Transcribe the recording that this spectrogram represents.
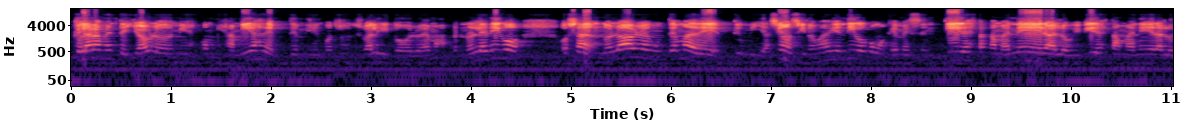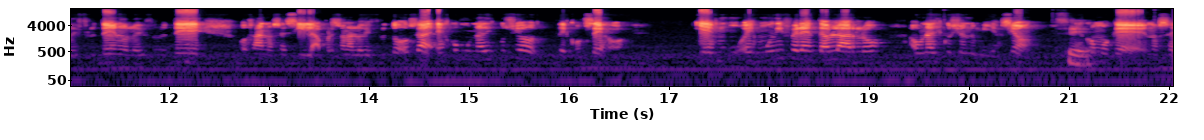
claramente, yo hablo de mis, con mis amigas de, de mis encuentros sexuales y todo lo demás, pero no le digo, o sea, no lo hablo en un tema de, de humillación, sino más bien digo como que me sentí de esta manera, lo viví de esta manera, lo disfruté, no lo disfruté, o sea, no sé si la persona lo disfrutó, o sea, es como una discusión de consejo. Y es, es muy diferente hablarlo a una discusión de humillación. Sí, Es como que, no sé,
